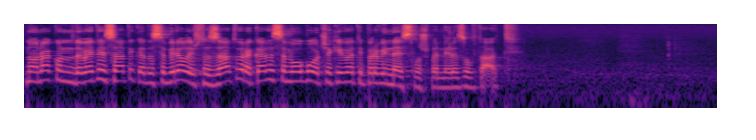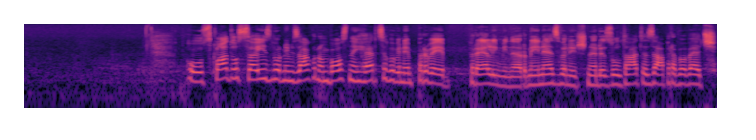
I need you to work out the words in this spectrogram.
No, nakon 19 sati kada se birališta zatvore, kada se mogu očekivati prvi neslužbeni rezultati? U skladu sa izbornim zakonom Bosne i Hercegovine prve preliminarne i nezvanične rezultate zapravo već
